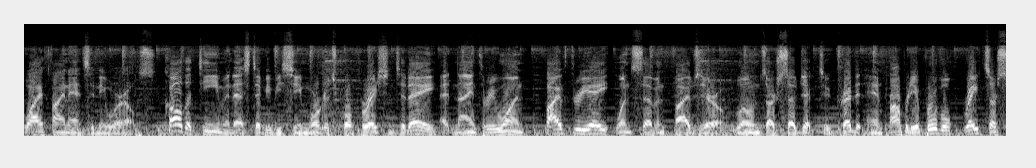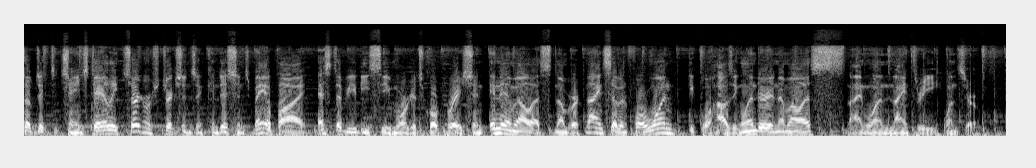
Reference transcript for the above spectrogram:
Why finance anywhere else? Call the team at SWBC Mortgage Corporation today at 931-538-1750. Loans are subject to credit and property approval. Rates are subject to change daily. Certain restrictions and conditions may apply. SWBC Mortgage Corporation, NMLS number 9741, Equal Housing Lender, NMLS 919310.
